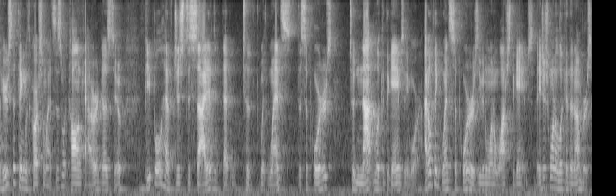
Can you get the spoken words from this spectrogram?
here's the thing with Carson Wentz. This is what Colin Cowherd does too. People have just decided that to with Wentz, the supporters, to not look at the games anymore. I don't think Wentz supporters even want to watch the games. They just want to look at the numbers.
